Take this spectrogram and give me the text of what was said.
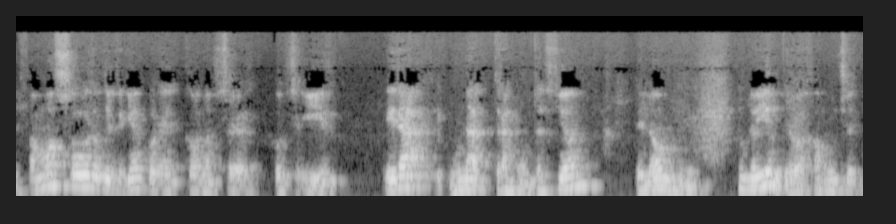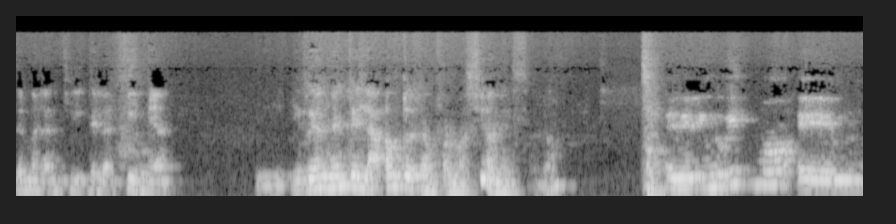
El famoso oro que querían con- conocer, conseguir, era una transmutación del hombre. Junto trabaja mucho el tema de la, alqui- de la alquimia y, y realmente es la autotransformación eso, ¿no? En el hinduismo eh,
